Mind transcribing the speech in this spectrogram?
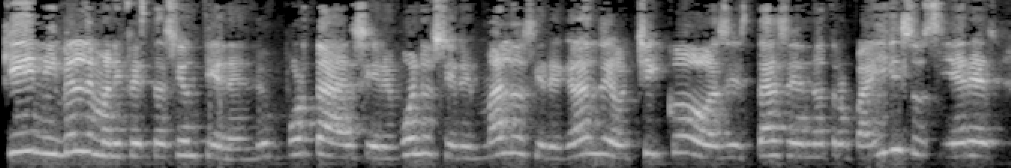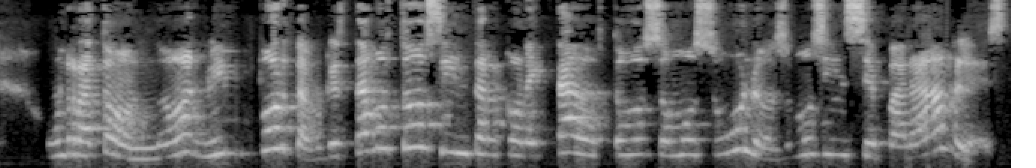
qué nivel de manifestación tienes. No importa si eres bueno, si eres malo, si eres grande o chico, si estás en otro país o si eres un ratón, ¿no? No importa, porque estamos todos interconectados, todos somos uno, somos inseparables.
